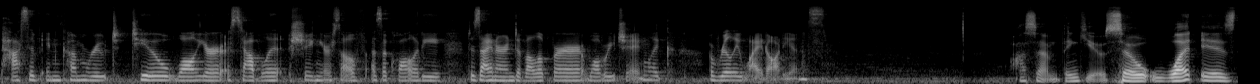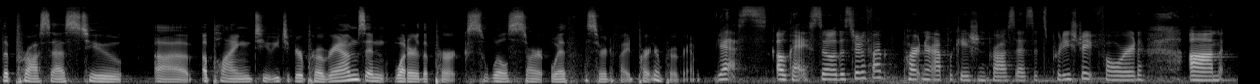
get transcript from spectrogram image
passive income route too while you're establishing yourself as a quality designer and developer while reaching like a really wide audience. Awesome, thank you. So, what is the process to uh, applying to each of your programs, and what are the perks? We'll start with the certified partner program. Yes. Okay. So the certified partner application process, it's pretty straightforward. Um,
